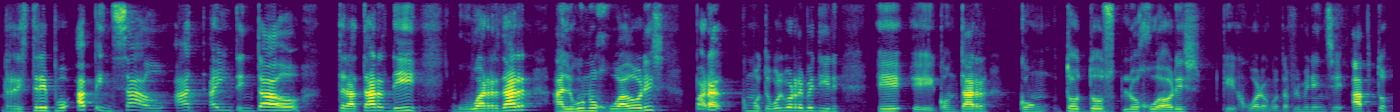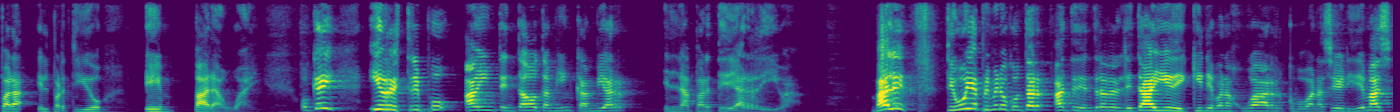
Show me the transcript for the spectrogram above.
Restrepo ha pensado, ha, ha intentado tratar de guardar algunos jugadores para, como te vuelvo a repetir, eh, eh, contar con todos los jugadores que jugaron contra Fluminense aptos para el partido en Paraguay. ¿Ok? Y Restrepo ha intentado también cambiar en la parte de arriba. ¿Vale? Te voy a primero contar, antes de entrar al detalle de quiénes van a jugar, cómo van a ser y demás,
